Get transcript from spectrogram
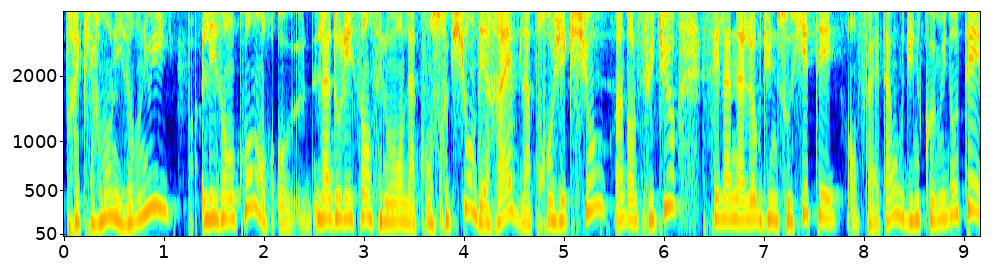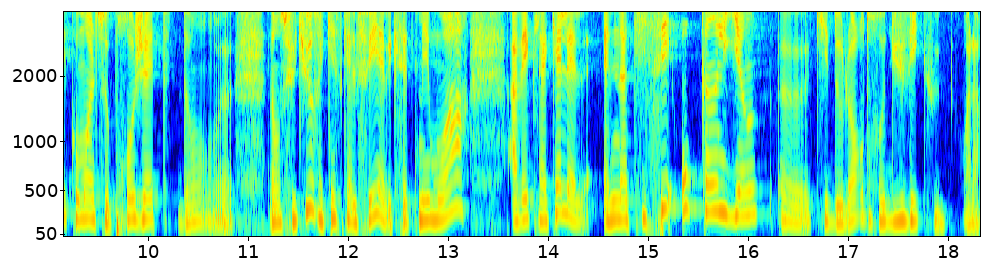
très clairement les ennuie, les encombre. Oh, l'adolescence est le moment de la construction, des rêves, de la projection hein, dans le futur. C'est l'analogue d'une société, en fait, hein, ou d'une communauté. Comment elle se projette dans, euh, dans ce futur et qu'est-ce qu'elle fait avec cette mémoire avec laquelle elle, elle n'a tissé aucun lien qui est de l'ordre du vécu. Voilà.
